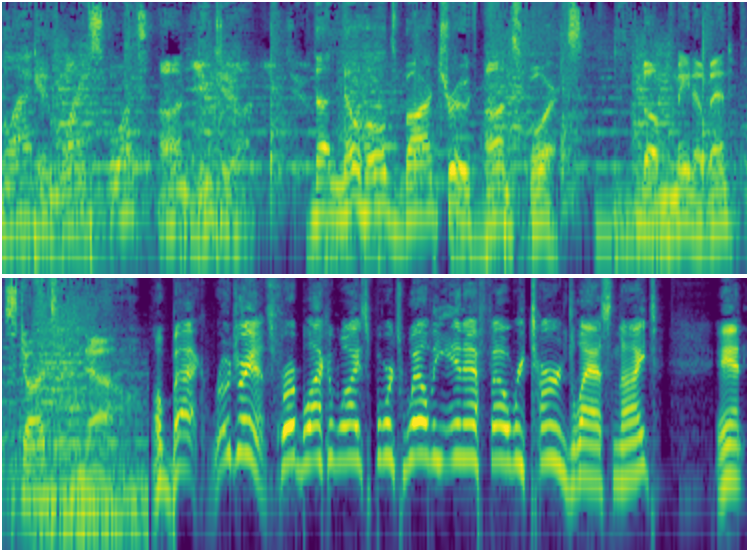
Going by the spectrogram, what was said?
Black and White Sports on YouTube. The no holds barred truth on sports. The main event starts now. I'm back. Rodrance for Black and White Sports. Well, the NFL returned last night, and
